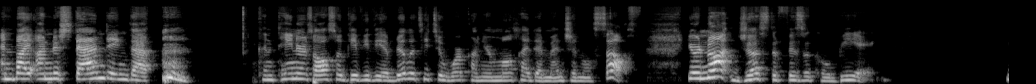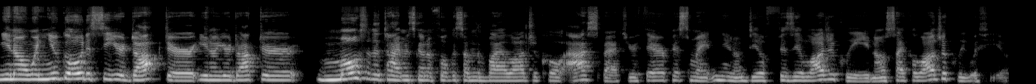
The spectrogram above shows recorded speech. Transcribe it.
And by understanding that containers also give you the ability to work on your multidimensional self. You're not just a physical being you know when you go to see your doctor you know your doctor most of the time is going to focus on the biological aspect. Your therapist might you know deal physiologically you know psychologically with you.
